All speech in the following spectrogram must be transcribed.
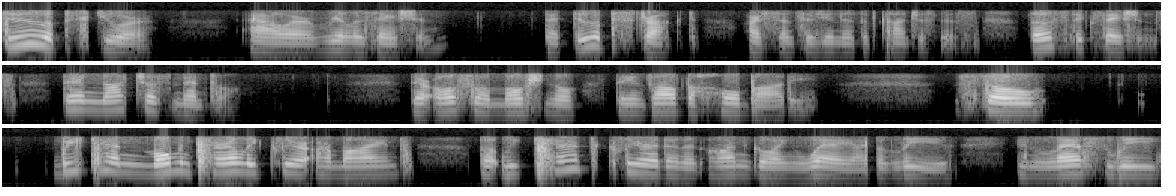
do obscure our realization, that do obstruct our sense of unitive consciousness, those fixations, they're not just mental. They're also emotional. They involve the whole body. So we can momentarily clear our mind, but we can't clear it in an ongoing way, I believe, unless we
